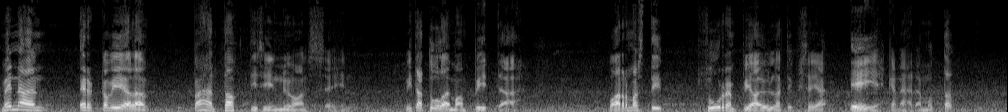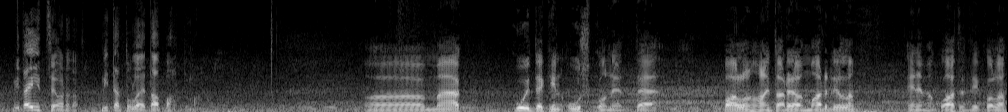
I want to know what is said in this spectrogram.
mennään Erkka vielä vähän taktisiin nyansseihin. Mitä tuleman pitää? Varmasti suurempia yllätyksiä ei ehkä nähdä, mutta mitä itse odotat? Mitä tulee tapahtumaan? Öö, mä kuitenkin uskon, että pallonhallinta on Real Madridilla enemmän kuin Atletikolla.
